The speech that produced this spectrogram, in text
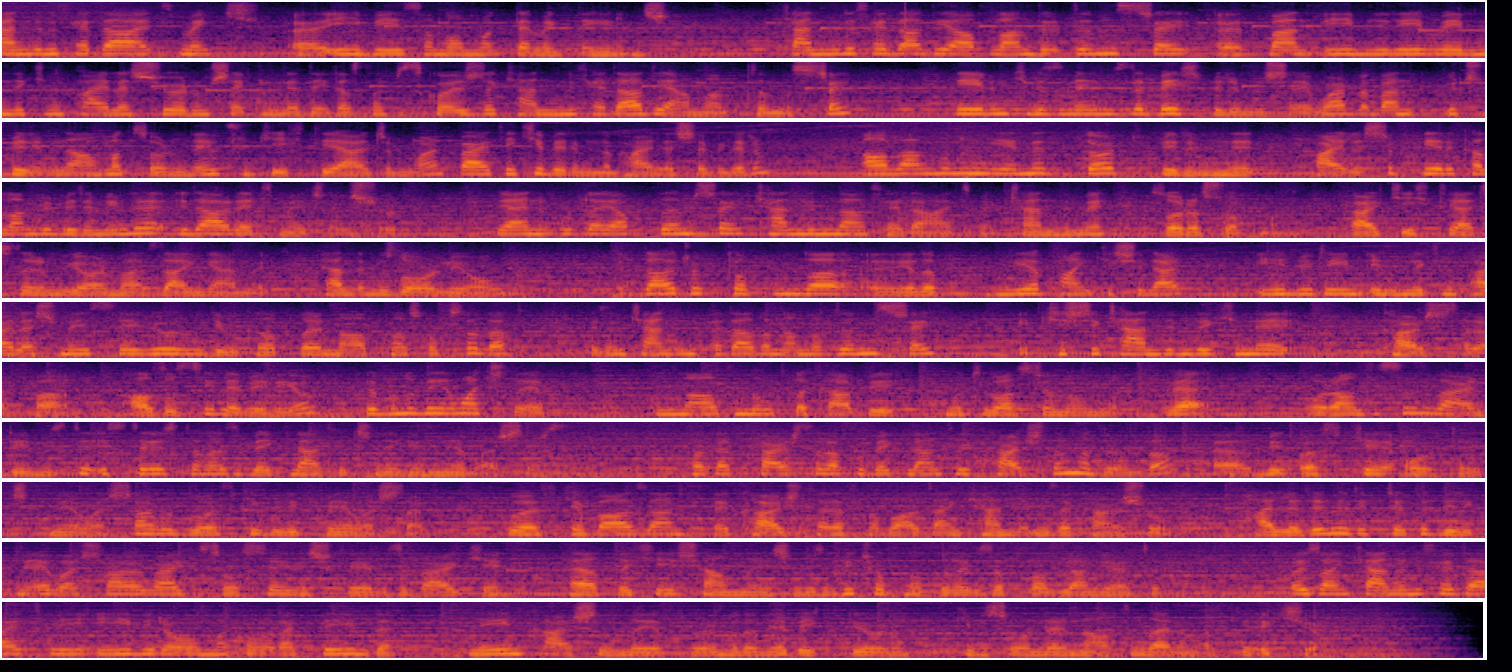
kendini feda etmek, e, iyi bir insan olmak demek değildir. Kendini feda diye adlandırdığımız şey, evet ben iyi biriyim ve elimdekini paylaşıyorum şeklinde değil. Aslında psikolojide kendini feda diye anlattığımız şey, diyelim ki bizim elimizde 5 birim bir şey var ve ben 3 birimini almak zorundayım çünkü ihtiyacım var. Belki 2 birimini paylaşabilirim. Ama ben bunun yerine 4 birimini paylaşıp geri kalan bir birimiyle idare etmeye çalışıyorum. Yani burada yaptığım şey kendimden feda etmek, kendimi zora sokmak. Belki ihtiyaçlarımı görmezden gelmek, kendimi zorluyor olmak. Daha çok toplumda e, ya da bunu yapan kişiler iyi biriyim, elimdekini paylaşmayı seviyorum gibi kalıpların altına soksa da bizim kendini fedadan anladığımız şey e, kişi kendindekini karşı tarafa fazlasıyla veriyor ve bunu bir amaçla yapıyor. Bunun altında mutlaka bir motivasyon olmalı ve orantısız verdiğimizde ister istemez beklenti içine girmeye başlarız. Fakat karşı taraf bu beklentiyi karşılamadığında e, bir öfke ortaya çıkmaya başlar ve bu öfke birikmeye başlar. Bu öfke bazen e, karşı tarafa bazen kendimize karşı olur. Halledemedikçe de birikmeye başlar ve belki sosyal ilişkilerimizi, belki hayattaki iş anlayışımızı birçok noktada bize problem yaratır. O yüzden kendini feda etmeyi iyi biri olmak olarak değil de neyin karşılığında yapıyorum ya da ne bekliyorum gibi soruların altında aramak gerekiyor.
